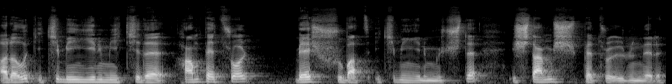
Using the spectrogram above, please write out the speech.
Aralık 2022'de ham petrol 5 Şubat 2023'te işlenmiş petrol ürünleri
